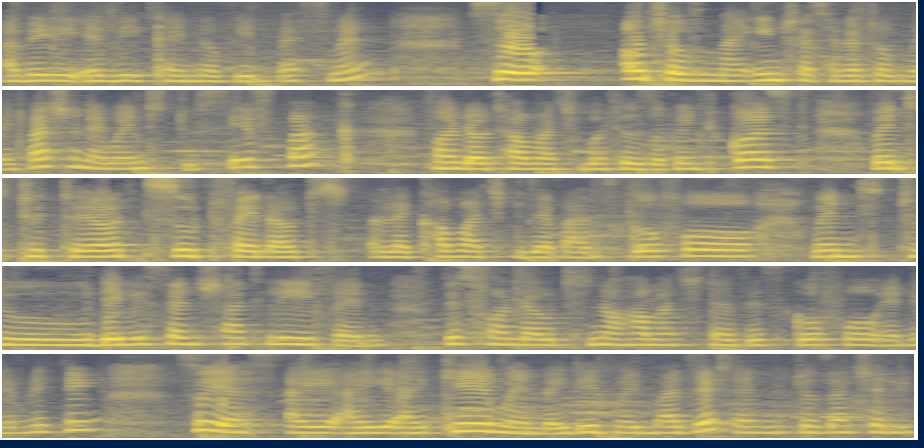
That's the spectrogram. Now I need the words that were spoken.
a very heavy kind of investment. So out of my interest and out of my passion, I went to Safepak, found out how much bottles are going to cost, went to Toyotsu to find out like how much do the vans go for, went to Davis and Shirtliff and just found out, you know, how much does this go for and everything. So yes, I, I, I came and I did my budget and it was actually,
